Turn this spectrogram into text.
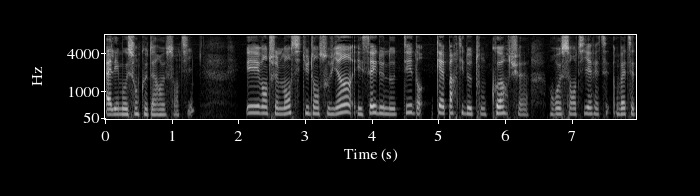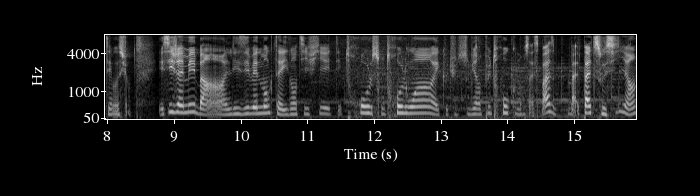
à l'émotion que tu as ressentie? Et éventuellement, si tu t'en souviens, essaye de noter dans quelle partie de ton corps tu as ressenti cette émotion. Et si jamais ben, les événements que tu as identifiés étaient trop, sont trop loin et que tu te souviens plus trop comment ça se passe, bah, pas de souci. Hein.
